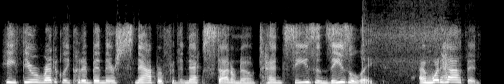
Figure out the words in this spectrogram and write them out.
He theoretically could have been their snapper for the next i don't know 10 seasons easily and what happened?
